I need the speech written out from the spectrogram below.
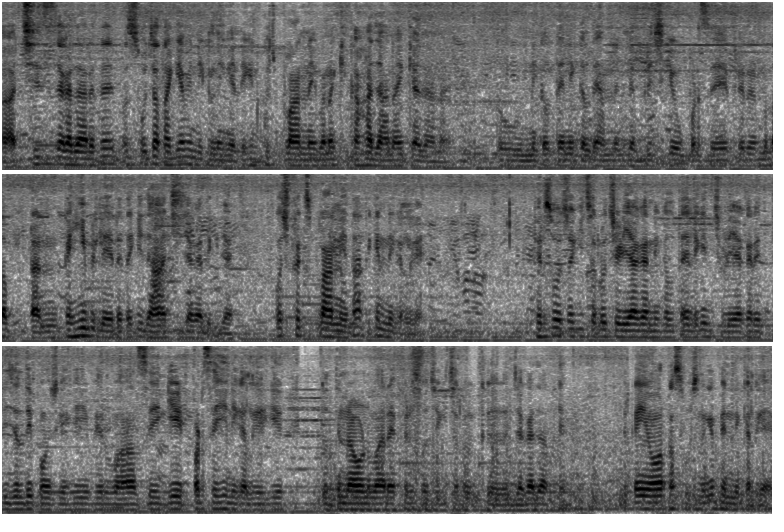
अच्छी सी जगह जा रहे थे, बस सोचा था कि अभी निकलेंगे, लेकिन कुछ प्लान नहीं बना कि कहाँ जाना है, क्या जाना है। तो निकलते निकलते हम निकले ब्रिज के ऊपर से। फिर मतलब टर्न कहीं भी ले रहे थे कि जहाँ अच्छी जगह दिख जाए। कुछ फिक्स प्लान नहीं था, लेकिन निकल गए। फिर सोचा कि चलो चिड़ियाघर निकलते हैं, लेकिन चिड़ियाघर इतनी जल्दी पहुँच गए कि फिर वहाँ से गेट पर से ही निकल गए कि दो तीन राउंड मारे, फिर सोचे कि चलो एक जगह जाते हैं। फिर कहीं और का सोचने के फिर निकल गए।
